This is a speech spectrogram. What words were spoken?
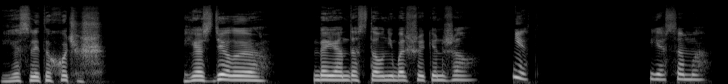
Если ты хочешь, я сделаю... Даян достал небольшой кинжал. Нет. Я сама.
